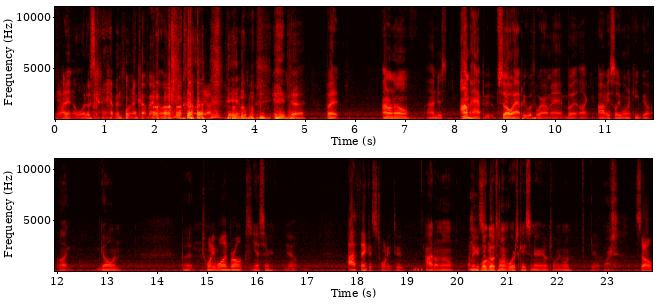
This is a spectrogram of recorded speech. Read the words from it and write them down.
Yeah. I didn't know what was going to happen when I got back on. Yeah. and, and, uh, but I don't know. I'm just I'm happy, so happy with where I'm at. But like, obviously, want to keep going, like going. But 21 broncs? yes, sir. Yeah. I think it's 22. I don't know. I think it's we'll go 22. to worst case scenario 21. Yeah. So,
